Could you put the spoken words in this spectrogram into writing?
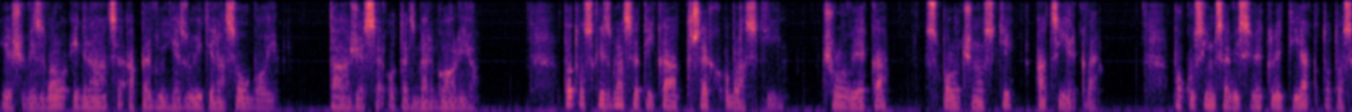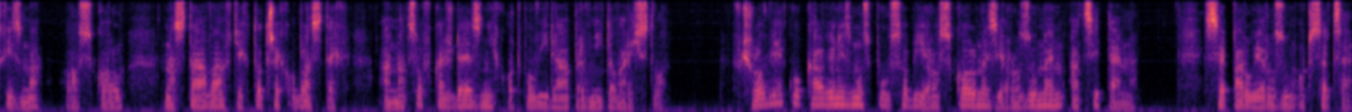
jež vyzvalo Ignáce a první jezuity na souboj? Táže se otec Bergoglio. Toto schizma se týká třech oblastí. Člověka, společnosti a církve. Pokusím se vysvětlit, jak toto schizma, rozkol, nastává v těchto třech oblastech a na co v každé z nich odpovídá první tovaristvo. V člověku kalvinismus působí rozkol mezi rozumem a citem. Separuje rozum od srdce.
